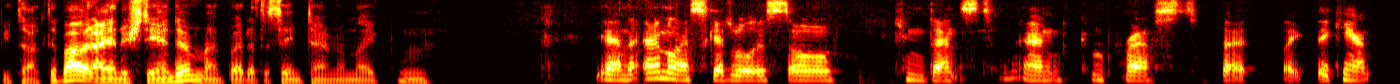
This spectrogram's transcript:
be talked about. I understand them, uh, but at the same time, I'm like, hmm, Yeah, and the MLS schedule is so condensed and compressed that like they can't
